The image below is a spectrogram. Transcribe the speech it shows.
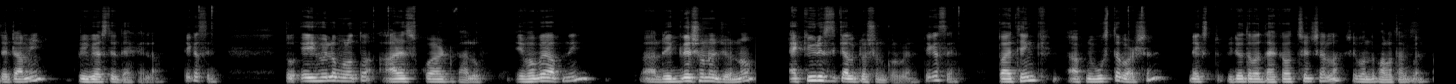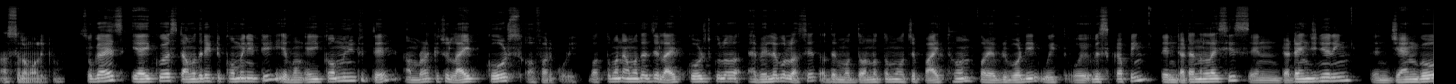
যেটা আমি প্রিভিয়াসলি দেখাইলাম। ঠিক আছে? তো এই হলো মূলত আর স্কোয়ার্ড ভ্যালু এভাবে আপনি রিগ্রেশনের জন্য অ্যাকিউরেসি ক্যালকুলেশন করবেন, ঠিক আছে? তো আই থিঙ্ক আপনি বুঝতে পারছেন। নেক্সট ভিডিওতে আবার দেখা হচ্ছে ইনশাল্লাহ সে বন্ধু ভালো থাকবেন। আসসালামু আলাইকুম। সো গাইজ এআই কোয়েস্ট আমাদের একটি কমিউনিটি এবং এই কমিউনিটিতে আমরা কিছু লাইভ কোর্স অফার করি। বর্তমানে আমাদের যে লাইভ কোর্সগুলো অ্যাভেলেবল আছে, তাদের মধ্যে অন্যতম হচ্ছে Python for everybody with web scraping then data analysis then data engineering then Django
